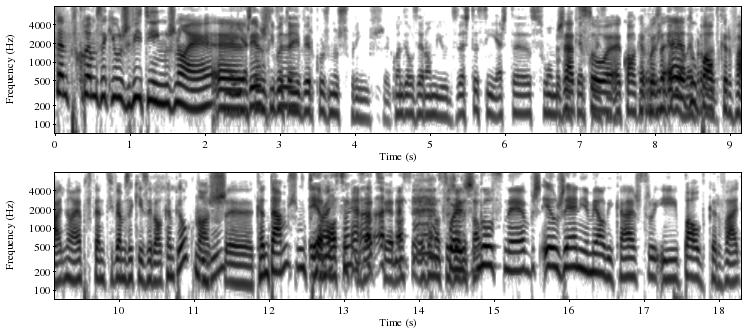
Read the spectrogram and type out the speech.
Portanto, percorremos aqui os Vitinhos, não é? E Eh, esta desde- última tem a ver com os meus sobrinhos, quando eles eram miúdos. Esta sim, esta soa-me a Já qualquer soa coisa. a qualquer A coisa. A Bela, do é Paulo de. Carvalho, não é? Portanto, tivemos aqui Isabel Campelo, que nós eh, cantámos muito É a bem. nossa, exato, é a nossa, é da nossa Depois geração. Dulce Neves, Eugénia Meli Castro e Paulo de Carvalho.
